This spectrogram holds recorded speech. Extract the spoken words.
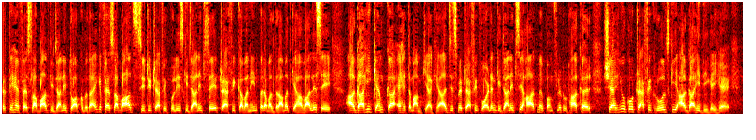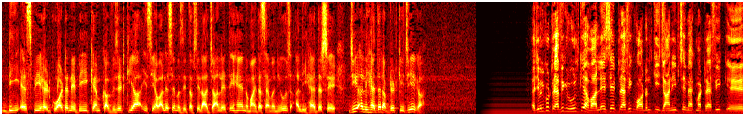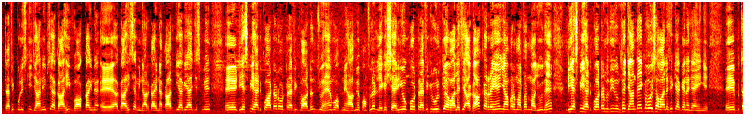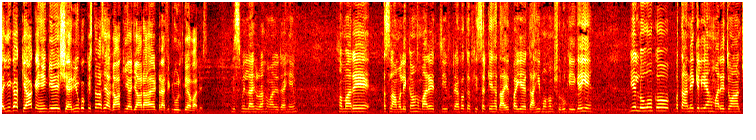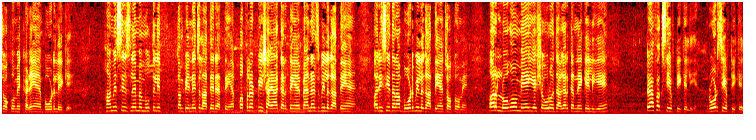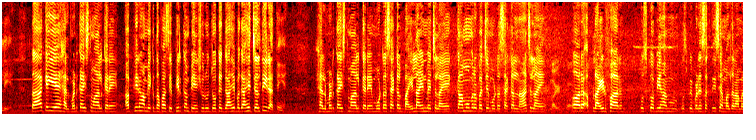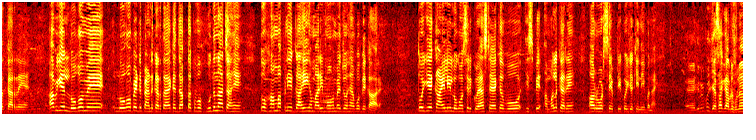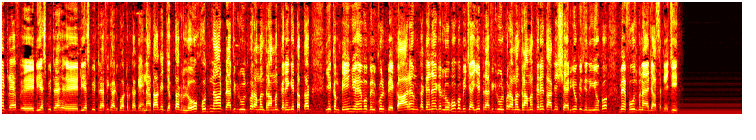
करते हैं फैसलाबाद की जानब। तो आपको बताएँ कि फैसलाबाद सिटी ट्रैफ़िक पुलिस की जानब से ट्रैफ़िक कवानीन पर अमल दरामद के हवाले से आगाही कैंप का अहतमाम किया गया, जिसमें ट्रैफ़िक वार्डन की जानब से हाथ में पम्फलेट उठाकर शहरियों को ट्रैफ़िक रूल्स की आगाही दी गई है। डी एस पी हेडक्वार्टर ने भी कैंप का विज़िट किया। इसी हवाले से मजीद तफसी जान लेते हैं। नुमाइंदा सेवन न्यूज़ अली हैदर से। जी अली हैदर, अपडेट कीजिएगा। जी बिल्कुल, ट्रैफ़िक रूल के हवाले से ट्रैफ़िक वार्डन की जानब से महकमा ट्रैफ़िक ट्रैफ़िक पुलिस की जानब से आगाही वॉक का आगाही सेमिनार का इनका किया गया है, जिसमें डीएसपी हेडक्वार्टर और ट्रैफ़िक वार्डन जो हैं वो अपने हाथ में पम्फलेट लेकर शहरियों को ट्रैफ़िक रूल के हवाले से आगाह कर रहे हैं। यहाँ पर हमारे साथ मौजूद हैं डीएसपी हेडक्वार्टर मजीद, उनसे जानते हैं कि वो इस हवाले से क्या कहना चाहेंगे। बताइएगा क्या कहेंगे, शहरियों को किस तरह से आगाह किया जा रहा है ट्रैफ़िक रूल के हवाले से? बिसमीम हमारे अस्सलाम वालेकुम हमारे चीफ ट्रैफ़िक ऑफिसर के हदायत पर यह गाही मुहिम शुरू की गई है। ये लोगों को बताने के लिए हमारे जवान चौकों में खड़े हैं बोर्ड लेके। हम इस सिलसिले में मुख्तलिफ़ कंपेनें चलाते रहते हैं, पफलट भी शाया करते हैं, बैनर्स भी लगाते हैं और इसी तरह बोर्ड भी लगाते हैं चौकों में। और लोगों में ये शोर उजागर करने के लिए, ट्रैफ़िक सेफ्टी के लिए, रोड सेफ्टी के लिए, ताकि ये हेलमेट का इस्तेमाल करें। अब फिर हम एक दफ़ा से फिर कंपेन शुरू, जो कि गाहे बगाहे चलती रहती हैं। हेलमेट का इस्तेमाल करें, मोटरसाइकिल बाई लाइन में चलाएँ, कम उम्र बच्चे मोटरसाइकिल ना चलाएँ और अप्लाइड फार उसको भी हम उस पर बड़े सख्ती से अमल दरामद कर रहे हैं। अब ये लोगों में, लोगों पे डिपेंड करता है कि जब तक वो खुद ना चाहें तो हम अपनी गाही हमारी मोह में जो है वो बेकार हैं। तो ये काइंडली लोगों से रिक्वेस्ट है कि वो इस पर अमल करें और रोड सेफ्टी को यकीनी बनाएँ। जी, बिल्कुल, जैसा कि आपने सुना है, ट्रैफ डीएसपी डीएसपी ट्रैफ़िक हेडक्वार्टर का कहना था कि जब तक लोग खुद ना ट्रैफ़िक रूल्स पर अमल दरामद करेंगे, तब तक ये कंपेन जो है वो बिल्कुल बेकार है। उनका कहना है कि लोगों को भी चाहिए ट्रैफ़िक रूल पर अमल दरामद करें ताकि शहरियों की ज़िंदगी को महफूज बनाया जा सके। जी।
